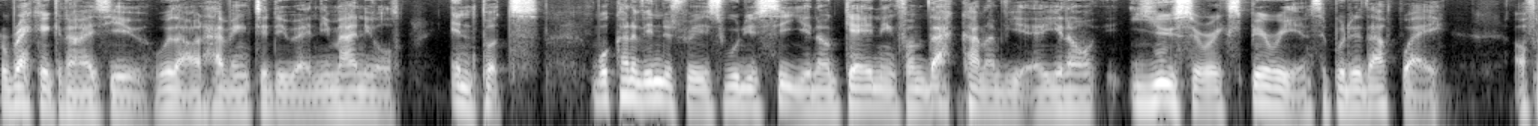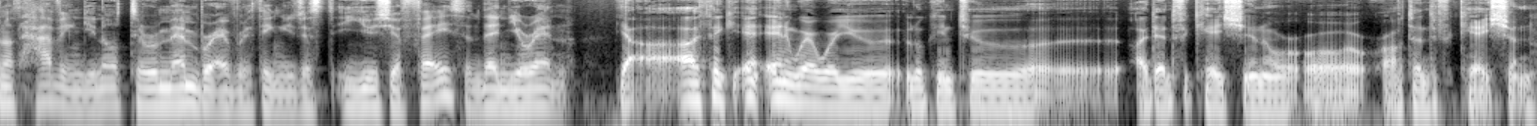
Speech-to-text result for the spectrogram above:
recognize you without having to do any manual inputs what kind of industries would you see you know gaining from that kind of you know user experience to put it that way of not having you know to remember everything you just use your face and then you're in yeah, I think anywhere where you look into uh, identification or, or authentication,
